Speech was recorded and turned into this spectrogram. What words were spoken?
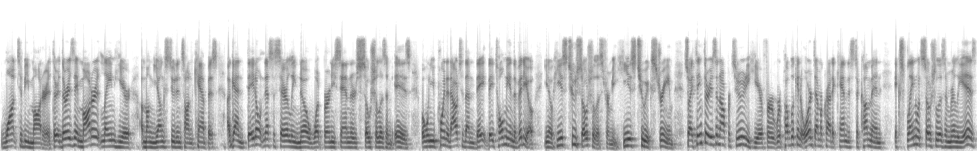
want to be moderate. There, there is a moderate lane here among young students on campus. Again, they don't necessarily know what Bernie Sanders socialism is. But when you point it out to them, they, they told me in the video, you know, he is too socialist for me. He is too extreme. So I think there is an opportunity here for Republican or Democratic candidates candidates to come in, explain what socialism really is.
